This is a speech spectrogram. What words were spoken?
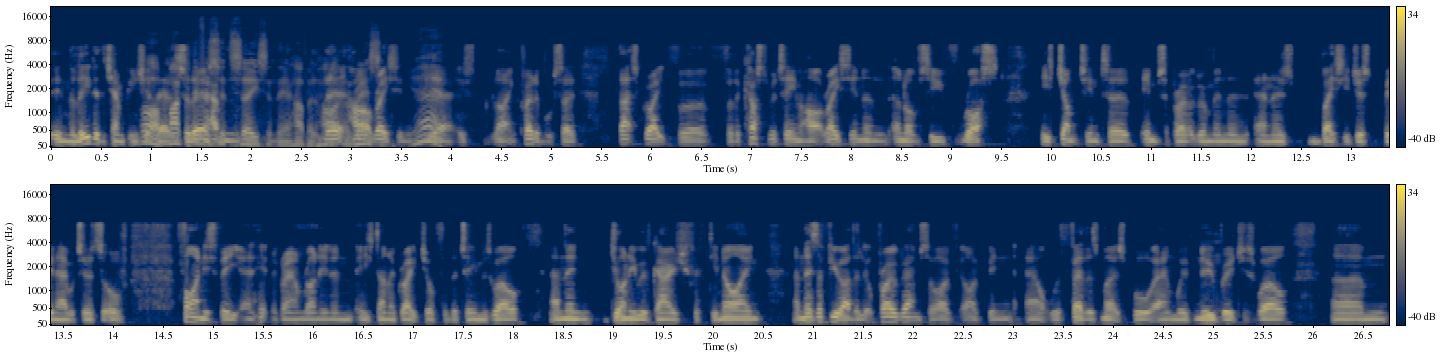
in the lead of the championship oh, there. So they're having season they're having Heart, Heart Racing. racing. Yeah. yeah, it's like incredible. So that's great for, for the customer team, Heart Racing, and, and obviously Ross. He's jumped into IMSA program and and has basically just been able to sort of find his feet and hit the ground running, and he's done a great job for the team as well. And then Johnny with Garage 59, and there's a few other little programs. So I've I've been out with Feathers Motorsport and with Newbridge as well, um,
